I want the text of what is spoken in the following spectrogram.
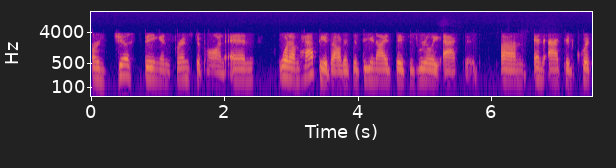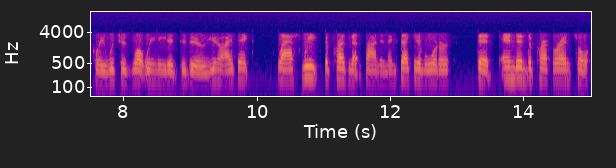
are just being infringed upon. And what I'm happy about is that the United States has really acted um, and acted quickly, which is what we needed to do. You know, I think last week the president signed an executive order that ended the preferential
